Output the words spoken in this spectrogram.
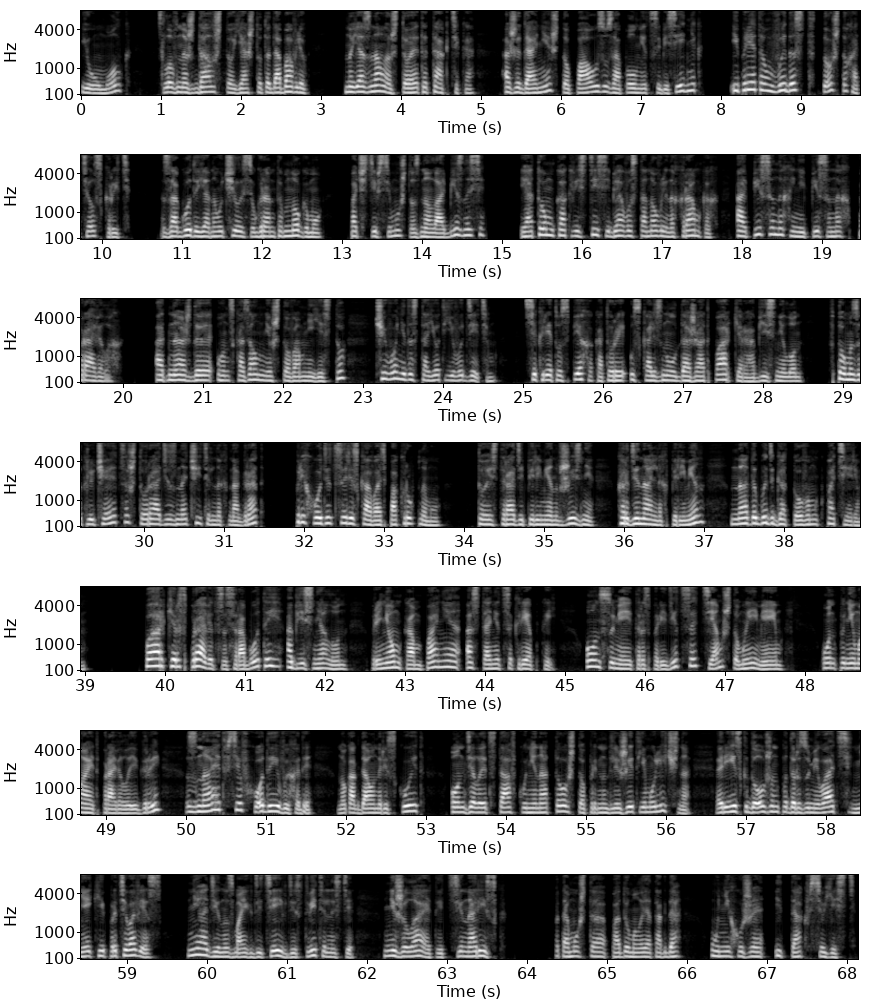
И умолк, словно ждал, что я что-то добавлю. Но я знала, что это тактика. Ожидание, что паузу заполнит собеседник, и при этом выдаст то, что хотел скрыть. За годы я научилась у Гранта многому, почти всему, что знала о бизнесе, и о том, как вести себя в установленных рамках, описанных и неписанных правилах. Однажды он сказал мне, что во мне есть то, чего не достает его детям. Секрет успеха, который ускользнул даже от Паркера, объяснил он, в том и заключается, что ради значительных наград приходится рисковать по-крупному — то есть ради перемен в жизни, кардинальных перемен, надо быть готовым к потерям. «Паркер справится с работой», — объяснял он. «При нем компания останется крепкой. Он сумеет распорядиться тем, что мы имеем. Он понимает правила игры, знает все входы и выходы, но когда он рискует, он делает ставку не на то, что принадлежит ему лично. Риск должен подразумевать некий противовес. Ни один из моих детей в действительности не желает идти на риск потому что, подумала я тогда, у них уже и так все есть.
